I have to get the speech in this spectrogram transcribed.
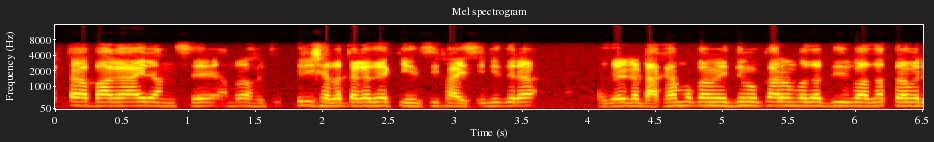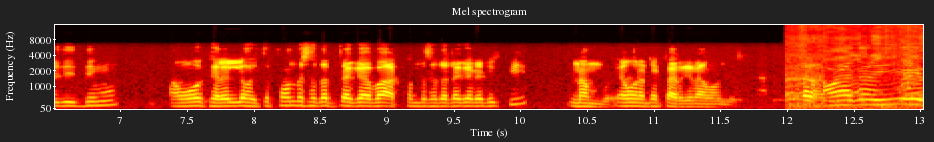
একটা বাগাই আনছে আমরা হয়তো তিরিশ হাজার টাকা দিয়ে কিনছি পাইছি নিজেরা। এটা ঢাকা মোকামে দিব কারণ বাজার দিয়ে বা যাত্রাবাড়ি দিয়ে দিব আমাকে খেলালে হয়তো পঞ্চাশ হাজার টাকা বা আট পঞ্চাশ হাজার টাকা এটা বিক্রি নামবো এমন একটা টার্গেট আমাদের। আমাদের এই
